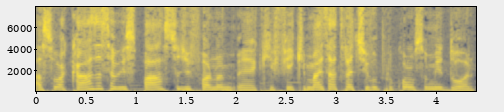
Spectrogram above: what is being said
a sua casa, seu espaço de forma é, que fique mais atrativo para o consumidor.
